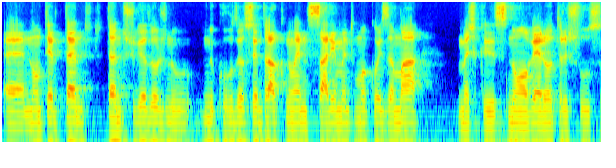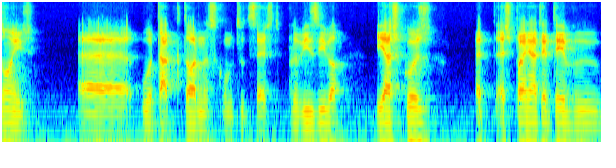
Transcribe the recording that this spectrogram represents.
uh, não ter tanto, tantos jogadores no, no corredor central, que não é necessariamente uma coisa má, mas que se não houver outras soluções uh, o ataque torna-se, como tu disseste, previsível. E acho que hoje a, a Espanha até teve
